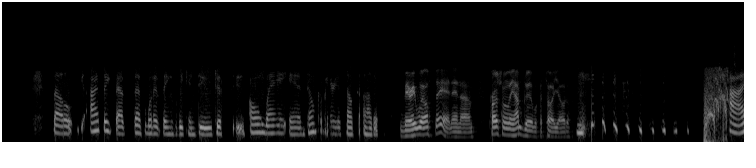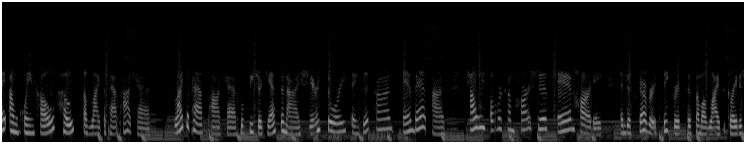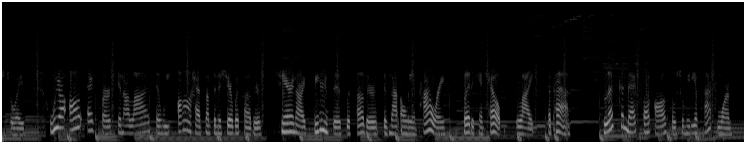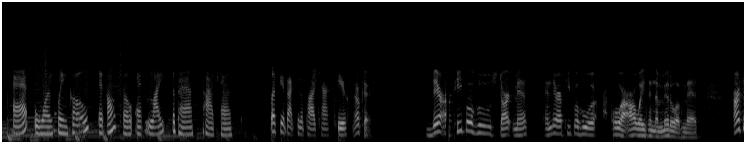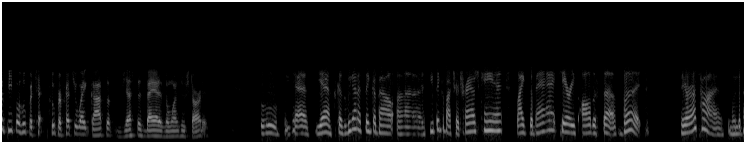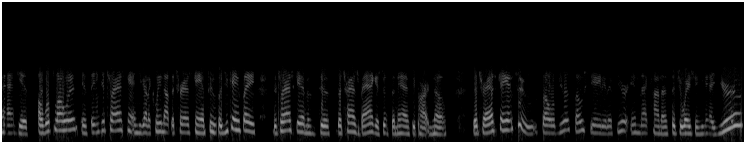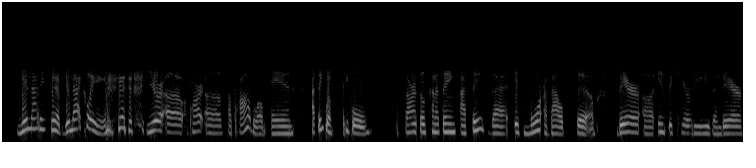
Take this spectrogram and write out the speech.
So I think that's that's one of the things we can do, just to own way and don't compare yourself to others. Very well said. And um, personally, I'm good with a Toyota. Hi, I'm Queen Cole, host of Light the Path podcast. Light the Path podcast will feature guests and I sharing stories and good times and bad times, how we've overcome hardships and heartache, and discovered secrets to some of life's greatest joys. We are all experts in our lives and we all have something to share with others. Sharing our experiences with others is not only empowering, but it can help light the path. Let's connect on all social media platforms at One Queen Cole and also at Light the Path Podcast. Let's get back to the podcast, Q. Okay. There are people who start mess, and there are people who are who are always in the middle of mess. Aren't the people who who perpetuate gossip just as bad as the ones who started? Ooh, yes, yes, because we got to think about uh if you think about your trash can, like the bag carries all the stuff, but there are times when the bag gets overflowing, it's in your trash can, and you got to clean out the trash can too. So you can't say the trash can is just the trash bag is just the nasty part. No, the trash can too. So if you're associated, if you're in that kind of situation, yeah, you're you're not exempt. You're not clean. you're uh, a part of a problem. And I think when people start those kind of things, I think that it's more about them, their uh, insecurities and their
